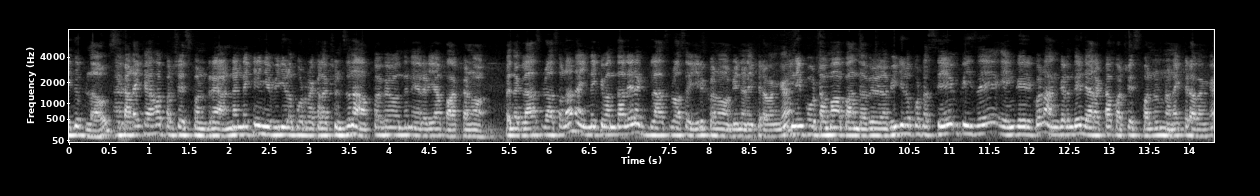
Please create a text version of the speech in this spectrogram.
இது பிளவுஸ் கடைக்காக பர்ச்சேஸ் பண்ணுறேன் அன்னன்னைக்கு நீங்கள் வீடியோவில் போடுற கலெக்ஷன்ஸ் நான் அப்போவே வந்து நேரடியாக பார்க்கணும். இப்போ இந்த கிளாஸ் பிளாஸோனா நான் இன்னைக்கு வந்தாலே எனக்கு கிளாஸ் பிளாஸோ இருக்கணும் அப்படின்னு நினைக்கிறவங்க. நீ போட்டோமா அப்போ அந்த வீடியோவில் போட்ட சேம் பீஸே எங்கே இருக்கோ நான் அங்கேருந்தே டேரெக்டாக பர்ச்சேஸ் பண்ணணும்னு நினைக்கிறவங்க.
